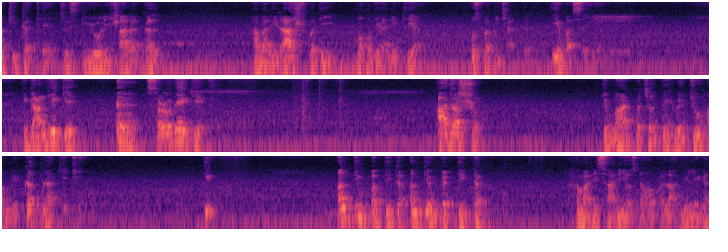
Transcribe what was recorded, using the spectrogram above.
हकीकत है, जो इसकी ओर इशारा कल हमारी राष्ट्रपति महोदया ने किया, उस पर विचार करें। ये बात सही है। गांधी के सर्वोदय के आदर्शों के मार्ग पर चलते हुए जो हमने कल्पना की थी कि अंतिम पंक्ति का अंतिम व्यक्ति तक हमारी सारी योजनाओं का लाभ मिलेगा।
